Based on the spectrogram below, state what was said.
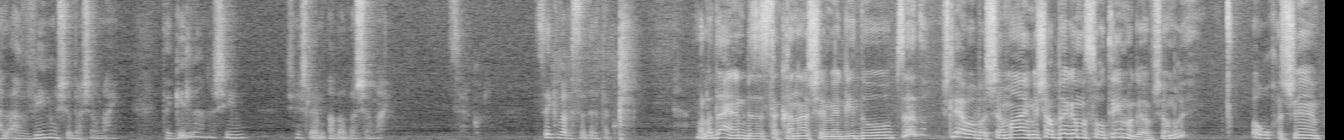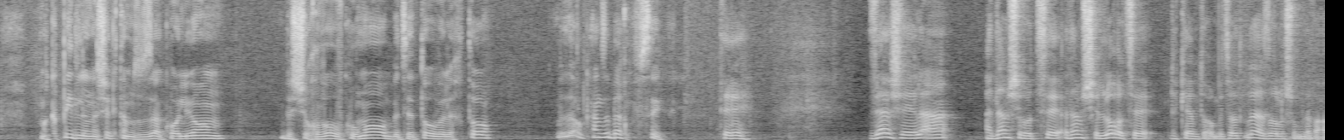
על אבינו שבשמיים. תגיד לאנשים שיש להם אבא בשמיים. זה הכל. זה כבר יסדר את הכל. אבל עדיין אין בזה סכנה שהם יגידו, בסדר, יש לי אבא בשמיים, יש הרבה גם מסורתיים אגב, שאומרים, ברוך השם, מקפיד לנשק את המזוזה כל יום, בשוכבו ובקומו, בצאתו ובלכתו, וזהו, כאן זה בערך מפסיק. תראה, זו השאלה, אדם שרוצה, אדם שלא רוצה לקיים תורה ומצוות, לא יעזור לו שום דבר.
